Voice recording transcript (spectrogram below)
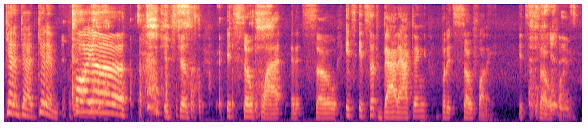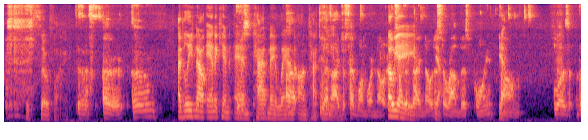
"Get him, Dad! Get him! Fire!" it's just, it's so flat and it's so, it's it's such bad acting, but it's so funny. It's so It funny. is. It's so funny. Uh, alright, um, I believe now Anakin and was- Padme land uh, on Tatooine. yeah, no, I just had one more note. Oh, yeah, yeah, yeah. that I noticed Yeah. around this point. Yeah. Um, was the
